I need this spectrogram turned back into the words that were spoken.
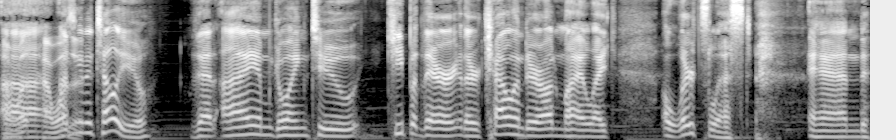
How, wa- uh, how was I'm it? going to tell you that I am going to keep their their calendar on my like alerts list, and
